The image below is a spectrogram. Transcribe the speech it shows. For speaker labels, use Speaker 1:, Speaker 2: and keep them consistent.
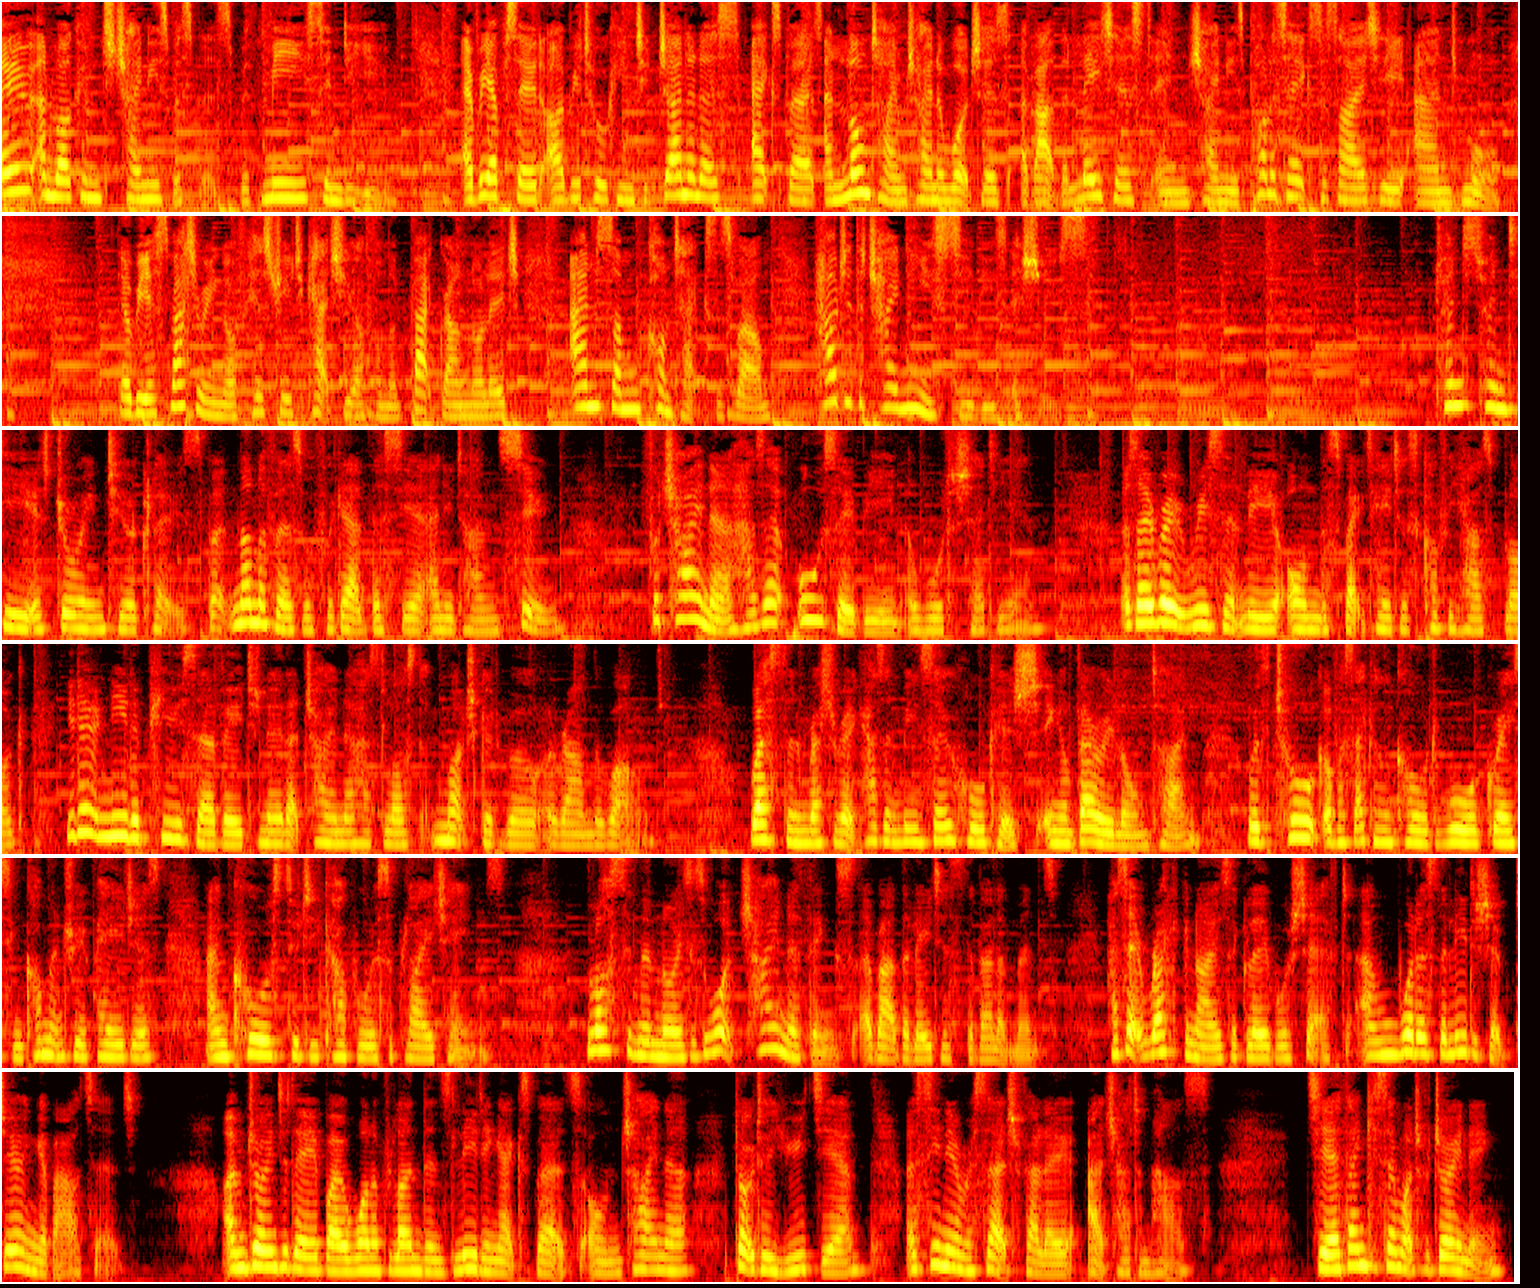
Speaker 1: Hello and welcome to Chinese Whispers with me, Cindy Yu. Every episode, I'll be talking to journalists, experts, and long-time China watchers about the latest in Chinese politics, society, and more. There'll be a smattering of history to catch you up on the background knowledge and some context as well. How do the Chinese see these issues? 2020 is drawing to a close, but none of us will forget this year anytime soon. For China, has it also been a watershed year? As I wrote recently on the Spectator's Coffee House blog, you don't need a Pew survey to know that China has lost much goodwill around the world. Western rhetoric hasn't been so hawkish in a very long time, with talk of a second Cold War gracing commentary pages and calls to decouple supply chains. Lost in the noise is what China thinks about the latest developments. Has it recognized the global shift, and what is the leadership doing about it? I'm joined today by one of London's leading experts on China, Dr. Yu Jie, a senior research fellow at Chatham House. Jie, thank you so much for joining.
